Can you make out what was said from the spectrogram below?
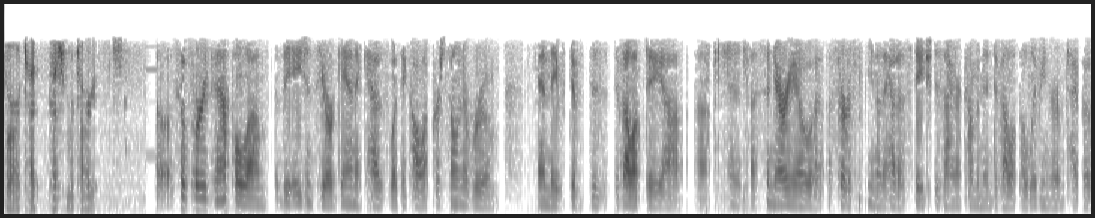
for our t- customer targets. Uh, so, for example, um, the agency Organic has what they call a persona room, and they've de- de- developed a, uh, a, a scenario, a, a sort of you know they had a stage designer come in and develop a living room type of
